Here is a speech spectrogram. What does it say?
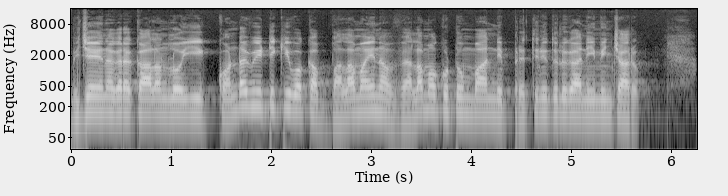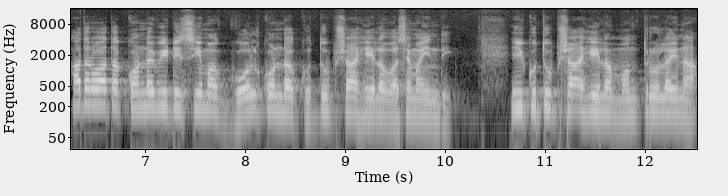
విజయనగర కాలంలో ఈ కొండవీటికి ఒక బలమైన వెలమ కుటుంబాన్ని ప్రతినిధులుగా నియమించారు. ఆ తర్వాత కొండవీటి సీమ గోల్కొండ కుతుబ్ షాహీల వశమైంది. ఈ కుతుబ్ షాహీల మంత్రులైన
